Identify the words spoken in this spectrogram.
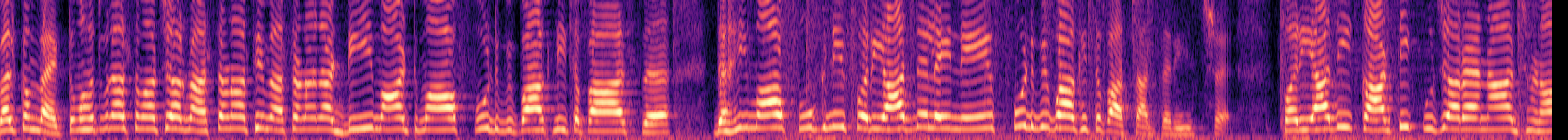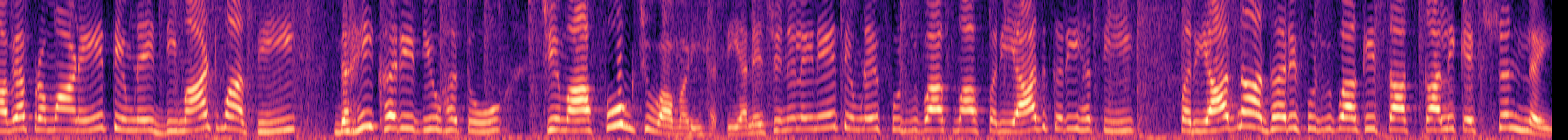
વેલકમ બેક તો મહત્વના સમાચાર, મહેસાણાથી મહેસાણાના ડી માર્ટમાં ફૂડ વિભાગની તપાસ. દહીંમાં ફૂગની ફરિયાદને લઈને ફૂડ વિભાગે તપાસ હાથ ધરી છે. ફરિયાદી કાર્તિક પુજારાના જણાવ્યા પ્રમાણે તેમણે ડીમાર્ટમાંથી દહીં ખરીદ્યું હતું, જેમાં ફૂગ જોવા મળી હતી અને જેને લઈને તેમણે ફૂડ વિભાગમાં ફરિયાદ કરી હતી. ફરિયાદના આધારે ફૂડ વિભાગે તાત્કાલિક એક્શન લઈ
